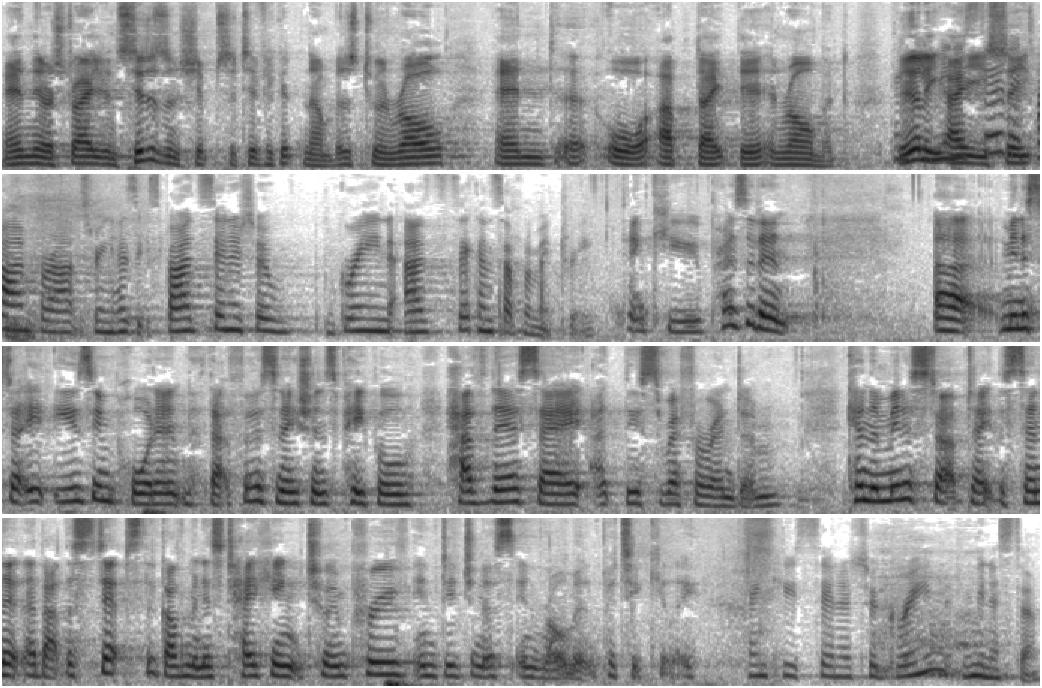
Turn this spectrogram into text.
and their Australian citizenship certificate numbers to enrol and uh, or update their enrolment. Thank Early you, Minister. AEC. The time for answering has expired. Senator Green, a second supplementary. Thank you, President. Uh, Minister, it is important that First Nations people have their say at this referendum. Can the minister update the Senate about the steps the government is taking to improve Indigenous enrolment, particularly? Thank you, Senator Green. Minister.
